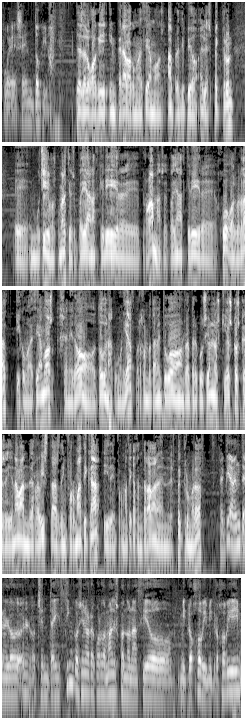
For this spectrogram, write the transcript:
pues en Tokio. Desde luego aquí imperaba, como decíamos al principio, el Spectrum eh, en muchísimos comercios se podían adquirir eh, programas, se podían adquirir eh, juegos, ¿verdad? Y como decíamos, generó toda una comunidad. Por ejemplo, también tuvo repercusión en los kioscos que se llenaban de revistas de informática y de informática centrada en el Spectrum, ¿verdad? Efectivamente, en el, en el 85, si no recuerdo mal, es cuando nació Micro Hobby. Micro Hobby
